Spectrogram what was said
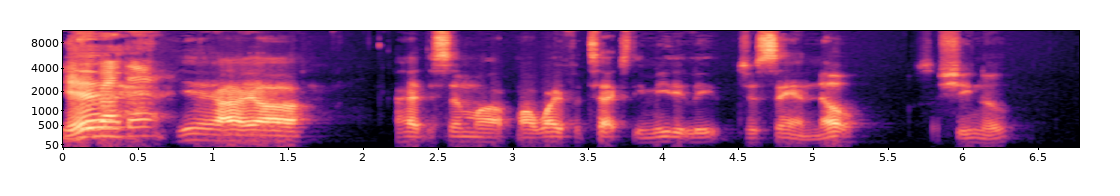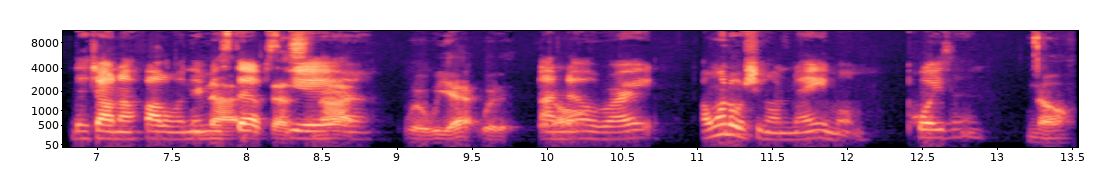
You hear about that? Yeah, I uh I had to send my, my wife a text immediately just saying no. So she knew That y'all not following them Not- steps. that's yeah. not where we at with it. I at all. know, right? I wonder what she gonna name them. Poison. No.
